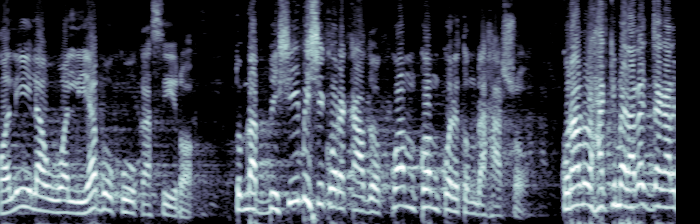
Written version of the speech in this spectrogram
কলিলা ওয়ালিয়াবুকু কাসীরা। তোমরা বেশি বেশি করে কাঁদো কম কম করে তোমরা হাসো। কোরআনুল হাকিমের আরেক জায়গার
